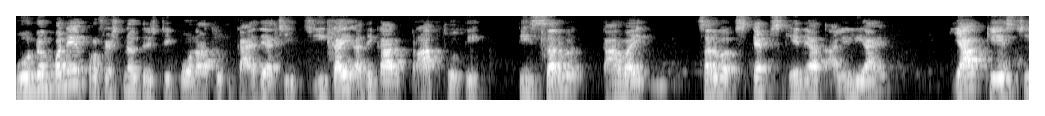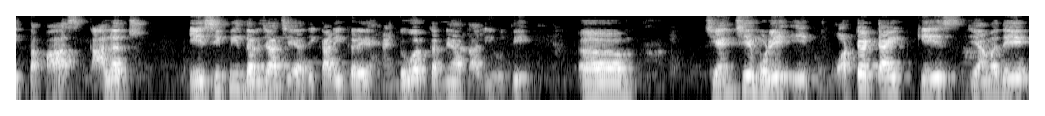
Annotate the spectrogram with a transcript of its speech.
पूर्णपणे प्रोफेशनल दृष्टिकोनातून कायद्याची जी काही अधिकार प्राप्त होती ती सर्व कारवाई सर्व स्टेप्स घेण्यात आलेली आहे. या केसची तपास कालच ए सी पी दर्जाचे अधिकारीकडे हँडओव्हर करण्यात आली होती. ज्यांचेमुळे एक वॉटर टाईट केस ज्यामध्ये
